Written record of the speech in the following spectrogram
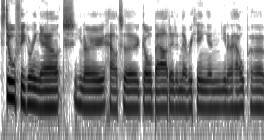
still figuring out, you know, how to go about it and everything, and you know, help her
